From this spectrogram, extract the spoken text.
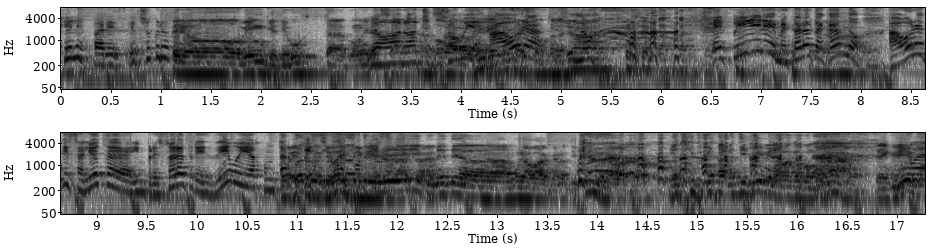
¿Qué les parece? Yo creo que. Pero bien que te gusta comer No, asado. no, chicos, yo voy a- ahora. No. Espere, me están atacando. Ahora que salió esta impresora 3D, voy a juntar pesos. si vas a imprimir una 3D y vaca, ponete Una, a. una vaca, no te imprime una vaca. No te imprime, no te imprime la vaca comprada. Te la imprime Bueno.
